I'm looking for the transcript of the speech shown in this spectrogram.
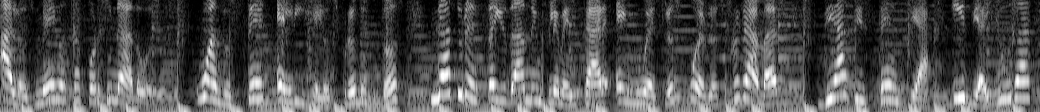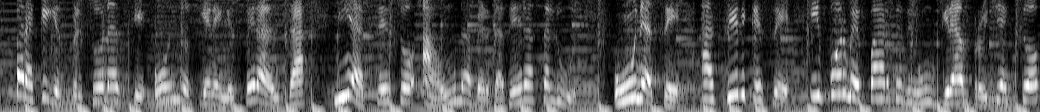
a los menos afortunados. Cuando usted elige los productos, Natura está ayudando a implementar en nuestros pueblos programas de asistencia y de ayuda para aquellas personas que hoy no tienen esperanza ni acceso a una verdadera salud. Únase, acérquese y forme parte de un gran proyecto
